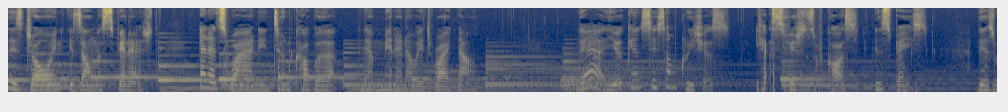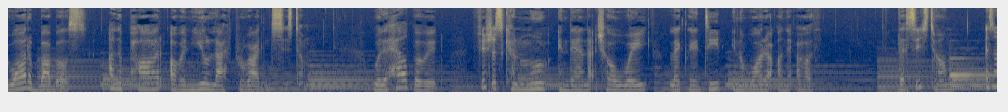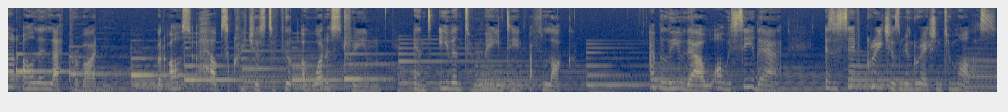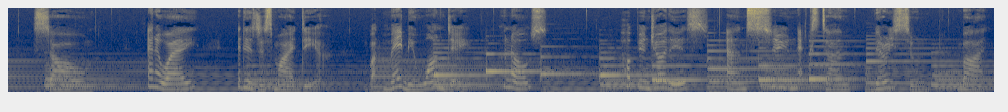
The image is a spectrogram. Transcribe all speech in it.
this drawing is almost finished, and that's why I need to uncover the meaning of it right now. There you can see some creatures, yes, fishes of course, in space. These water bubbles are the part of a new life providing system. With the help of it, fishes can move in their natural way like they did in the water on the earth. The system is not only life providing, but also helps creatures to fill a water stream and even to maintain a flock. I believe that what we see there is a safe creature's migration to Mars. So, anyway, it is just my idea. But maybe one day, who knows? Hope you enjoy this and see you next time very soon. Bye.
